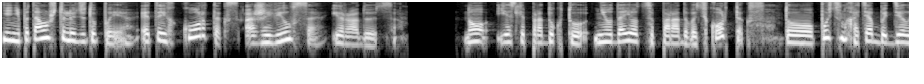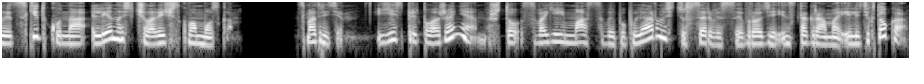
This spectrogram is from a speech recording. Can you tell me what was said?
Не, не потому, что люди тупые. Это их кортекс оживился и радуется. Но если продукту не удается порадовать кортекс, то пусть он хотя бы делает скидку на леность человеческого мозга. Смотрите, есть предположение, что своей массовой популярностью сервисы вроде Инстаграма или ТикТока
